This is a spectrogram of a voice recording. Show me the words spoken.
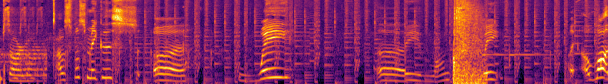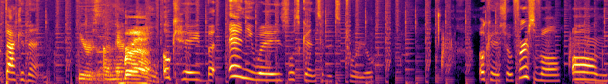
I'm sorry. I was supposed to make this, uh, way, uh, way longer. Wait, like a lot back then. Here's a now. Bruh. Okay, but anyways, let's get into the tutorial. Okay, so first of all, um,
